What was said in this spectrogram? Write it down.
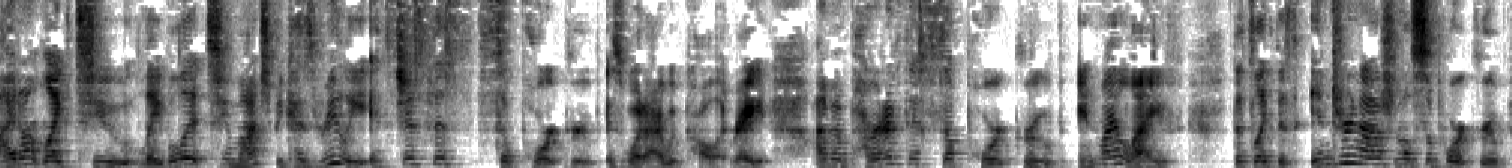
i don't like to label it too much because really it's just this support group is what i would call it right? I'm a part of this support group in my life that's like this international support group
